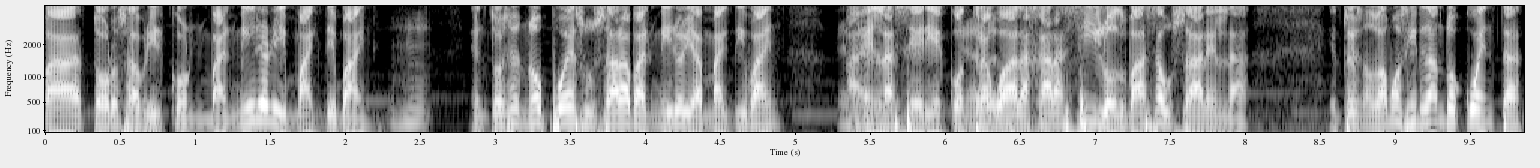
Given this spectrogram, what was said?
va a Toros a abrir con Van Miller y Mike Divine. Entonces no puedes usar a Van Miller y a Mike Divine En la serie contra. Guadalajara si los vas a usar en la... Entonces nos vamos a ir dando cuenta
